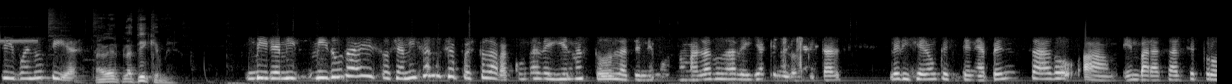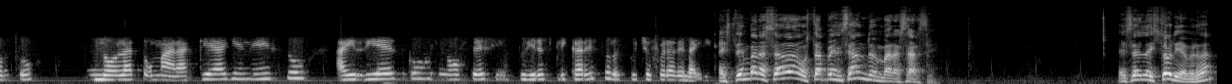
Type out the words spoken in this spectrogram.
Sí, buenos días. A ver, platíqueme. Mire, mi, mi duda es, o sea, mi hija no se ha puesto la vacuna de hienas, todos la tenemos, nomás la duda de ella que en el hospital le dijeron que si tenía pensado uh, embarazarse pronto, no la tomara. ¿Qué hay en eso? ¿Hay riesgos? No sé si pudiera explicar eso, lo escucho fuera del aire. ¿Está embarazada o está pensando embarazarse? Esa es la historia, ¿verdad?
